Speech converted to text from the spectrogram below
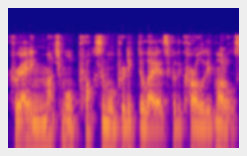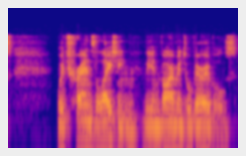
creating much more proximal predictor layers for the correlative models. We're translating the environmental variables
